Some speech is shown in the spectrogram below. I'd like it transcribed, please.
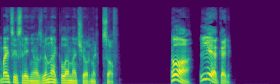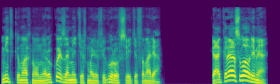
Бойцы среднего звена клана Черных Псов. «О, лекарь!» Митька махнул мне рукой, заметив мою фигуру в свете фонаря. «Как раз вовремя.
